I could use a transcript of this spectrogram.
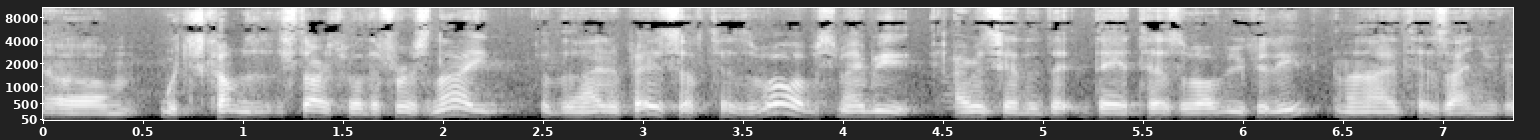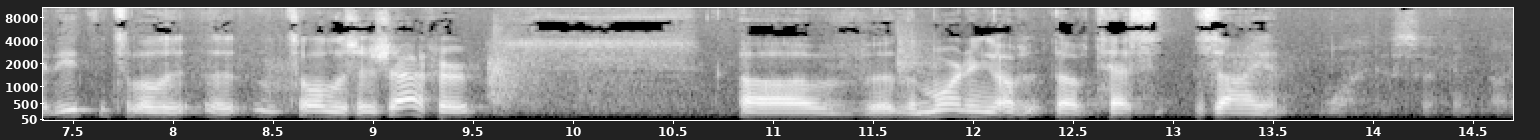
um, which comes starts with the first night of the night of Pesach, Tezavov, so maybe I would say that the day of Tezavov you could eat, and the night of Tezayin you could eat, until the Shachar of the morning of, of Tez Zion. Why the second night?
